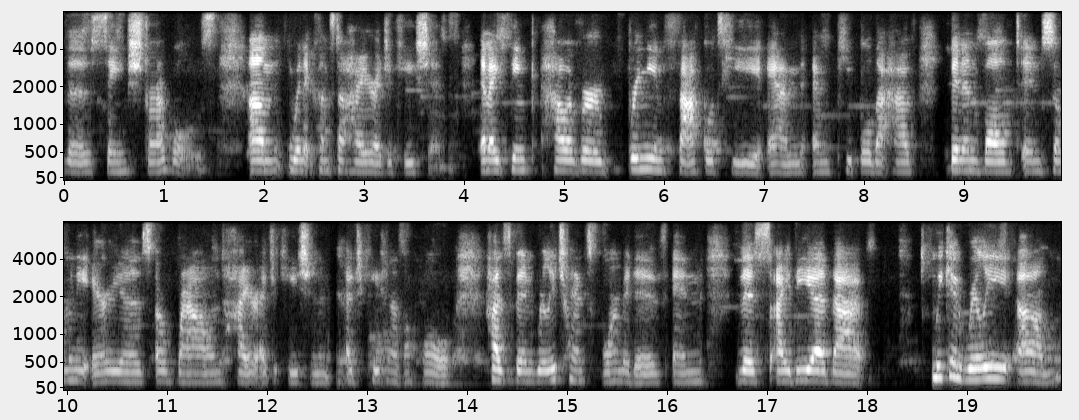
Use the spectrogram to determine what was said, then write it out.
the same struggles um, when it comes to higher education. And I think, however, bringing faculty and, and people that have been involved in so many areas around higher education and education as a whole has been really transformative in this idea that we can really, um,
